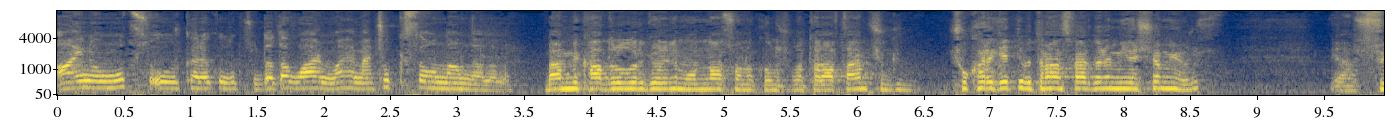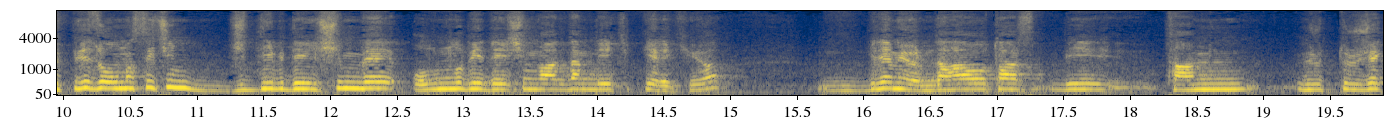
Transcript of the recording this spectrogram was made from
aynı umut Uğur Karakulukçu'da da var mı? Hemen çok kısa ondan da alalım. Ben bir kadroları görelim ondan sonra konuşma taraftarıyım. Çünkü çok hareketli bir transfer dönemi yaşamıyoruz. Ya sürpriz olması için ciddi bir değişim ve olumlu bir değişim vaat bir ekip gerekiyor. Bilemiyorum daha o tarz bir tahmin yürüttürecek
